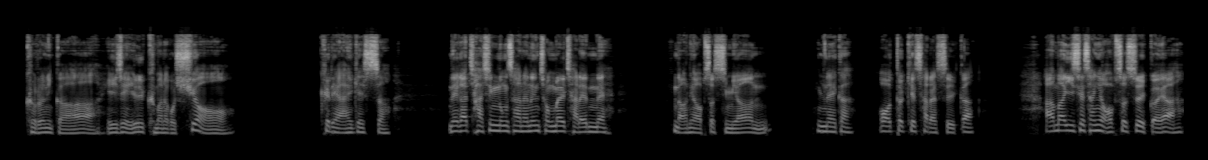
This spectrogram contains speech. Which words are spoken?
그러니까 이제 일 그만하고 쉬어. 그래 알겠어. 내가 자식 농사 하나는 정말 잘했네. 너네 없었으면 내가 어떻게 살았을까? 아마 이 세상에 없었을 거야.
